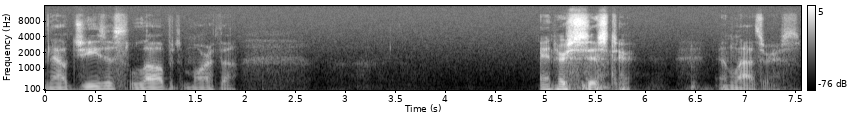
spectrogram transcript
Now Jesus loved Martha and her sister and Lazarus.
